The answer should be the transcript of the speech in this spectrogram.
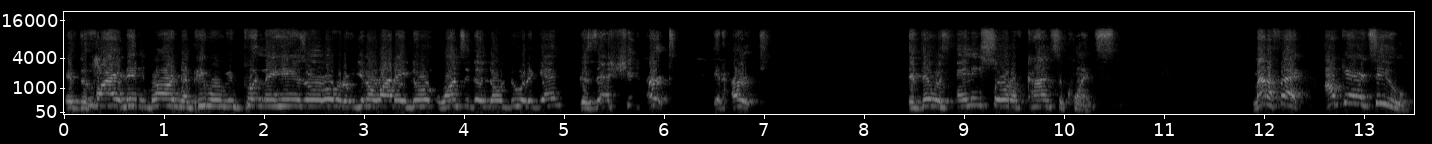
If the fire didn't burn, then people would be putting their hands all over. The, you know why they do it once and then don't do it again? Because that shit hurt. It hurt. If there was any sort of consequence, matter of fact, I guarantee you,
